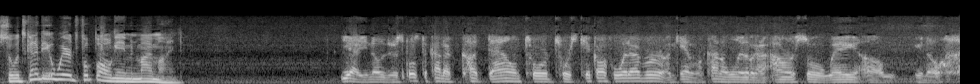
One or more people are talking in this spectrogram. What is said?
So it's going to be a weird football game in my mind. yeah, you know, they're supposed to kind of cut down toward towards kickoff or whatever. Again, we're kind of only like an hour or so away. Um, you know,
